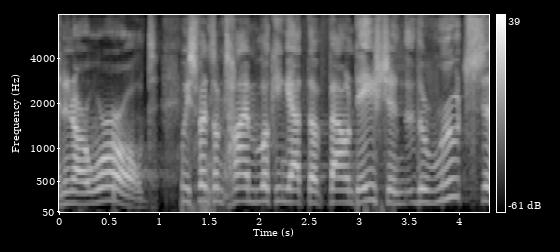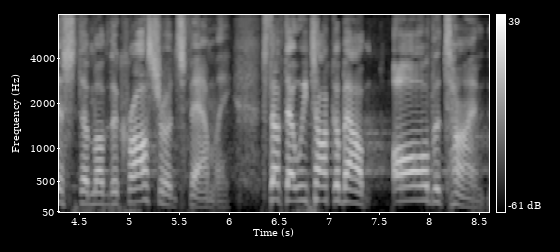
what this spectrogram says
and in our world. We spent some time looking at the foundation, the root system of the Crossroads family, stuff that we talk about all the time,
